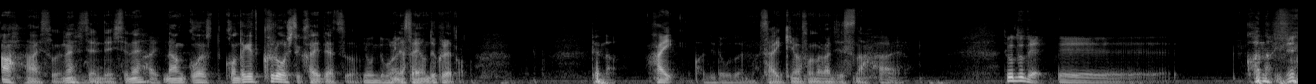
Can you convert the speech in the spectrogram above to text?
あはいそうだね宣伝してね、はい。何個こんだけ苦労して書いたやつを。皆さん読んでくれとてなはい。感じでございます。最近はそんな感じですな。はい。ということで、えーかなりね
